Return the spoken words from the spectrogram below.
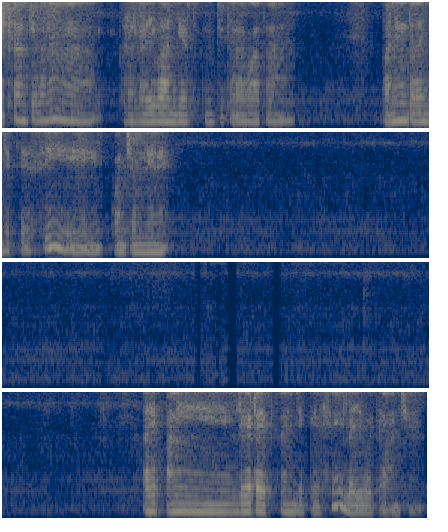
ఎట్లా అంటే ఇక్కడ లైవ్ ఆన్ చేసుకుంటే తర్వాత పని ఉంటుందని చెప్పేసి కొంచెం నేనే. అదే పని లేట్ అవుతుందని చెప్పేసి లైవ్ అయితే ఆన్ చేయండి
